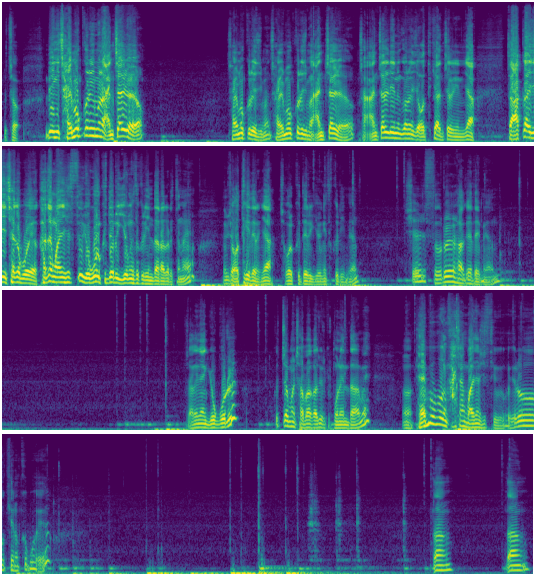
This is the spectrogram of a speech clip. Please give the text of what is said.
그렇죠? 근데 이게 잘못 그리면 안 잘려요. 잘못 그려지면 잘못 그려지면 안 잘려요. 자, 안 잘리는 거는 이제 어떻게 안 잘리느냐? 자, 아까 이제 제가 뭐예요? 가장 많이 실수 요걸 그대로 이용해서 그린다라 그랬잖아요. 그럼 이제 어떻게 되느냐? 저걸 그대로 이용해서 그리면 실수를 하게 되면 자, 그냥 요거를 끝점을 잡아가지고 이렇게 보낸 다음에 어, 대부분 가장 많이 하실 수 있고 이렇게 해놓고 뭐예요? 땅, 땅,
